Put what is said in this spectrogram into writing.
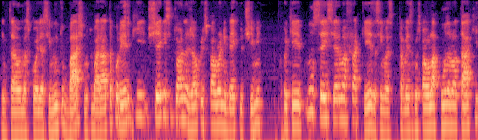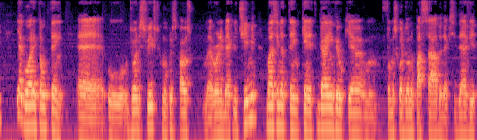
Então, uma escolha assim muito baixa, muito barata por ele, que chega e se torna já o principal running back do time, porque não sei se era uma fraqueza, assim, mas talvez a principal lacuna no ataque. E agora então tem é, o Johnny Swift como principal né, running back do time, mas ainda tem Kenneth Gainville, que é um, foi uma escolha do ano passado, né, que se deve,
